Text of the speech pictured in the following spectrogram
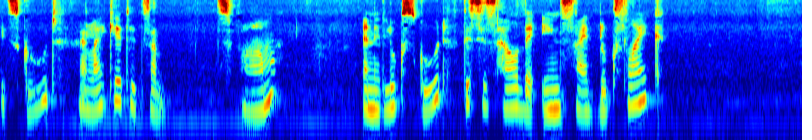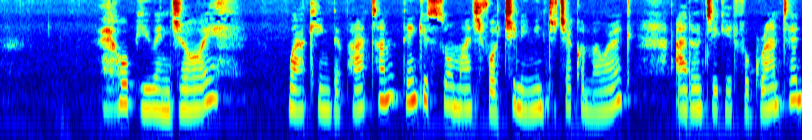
It's good. I like it. It's a it's firm. And it looks good. This is how the inside looks like. I hope you enjoy working the pattern. Thank you so much for tuning in to check on my work. I don't take it for granted.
